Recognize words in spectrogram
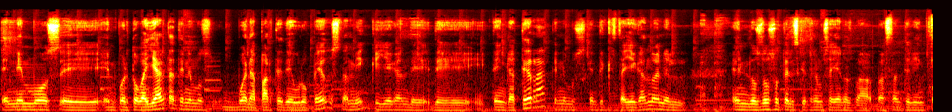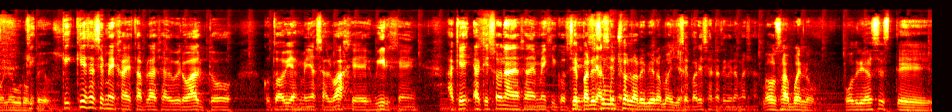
Tenemos eh, en Puerto Vallarta, tenemos buena parte de europeos también que llegan de, de, Inglaterra. Tenemos gente que está llegando en, el, en, los dos hoteles que tenemos allá, nos va bastante bien con europeos. ¿Qué, qué, se asemeja a esta playa de Vero Alto? Todavía es media salvaje, es virgen. ¿A qué, ¿A qué, zona de allá de México se, se parece se mucho a la Riviera Maya. ¿Se parece a la Riviera Maya? O sea, bueno, podrías este,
